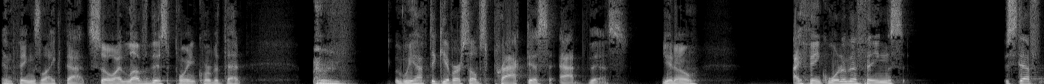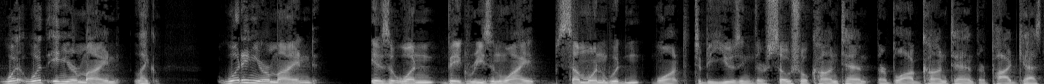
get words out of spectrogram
and things like that. So I love this point, Corbett, that we have to give ourselves practice at this. You know, I think one of the things, Steph, what, what in your mind, like, what in your mind is one big reason why someone wouldn't want to be using their social content, their blog content, their podcast?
